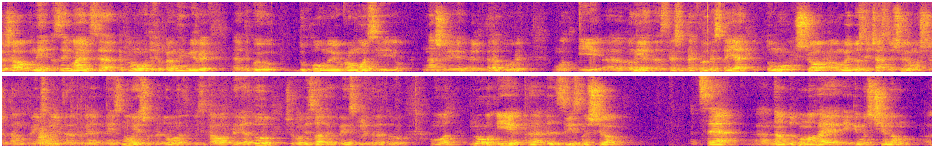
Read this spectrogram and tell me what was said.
держава. Вони займаються, так би мовити, до певної міри е, такою духовною промоцією нашої літератури. От. І е, вони, е, скажімо так, протистоять тому, що ми досить часто чуємо, що там української літератури не існує, що придумали таку цікаву абревіатуру, щоб обізвати українську літературу. От. Ну і звісно, що це нам допомагає якимось чином, е,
